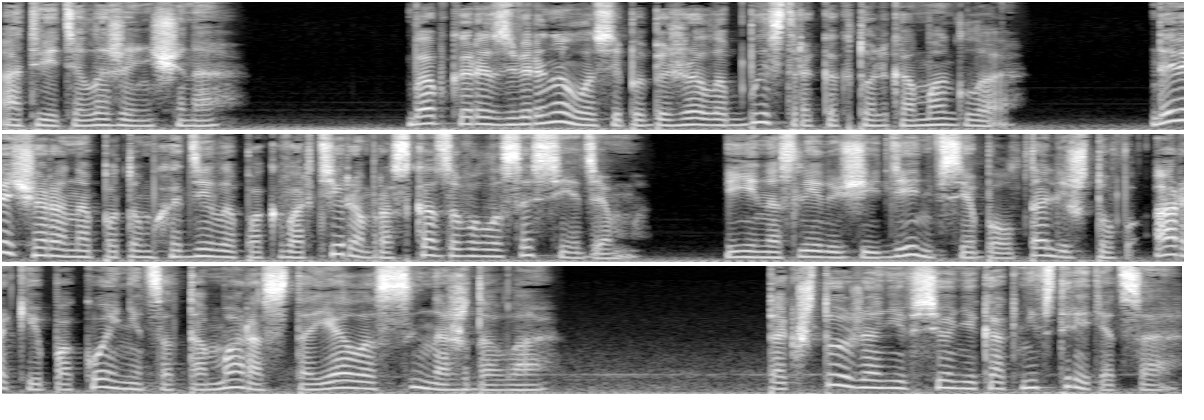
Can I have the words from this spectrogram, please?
ответила женщина. Бабка развернулась и побежала быстро, как только могла. До вечера она потом ходила по квартирам, рассказывала соседям. И на следующий день все болтали, что в арке покойница Тамара стояла, сына ждала. Так что же они все никак не встретятся?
